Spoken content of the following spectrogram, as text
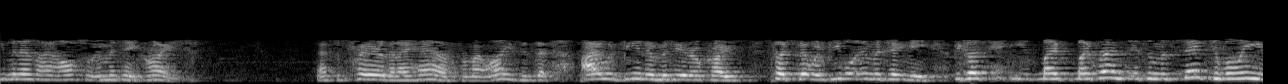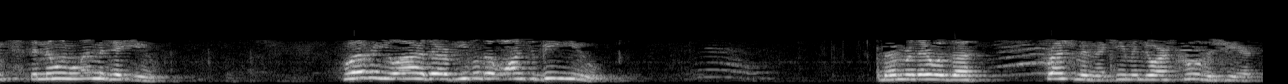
even as I also imitate Christ. That's a prayer that I have for my life, is that I would be an imitator of Christ, such that when people imitate me, because, my, my friends, it's a mistake to believe that no one will imitate you. Whoever you are, there are people that want to be you. Remember there was a freshman that came into our school this year.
